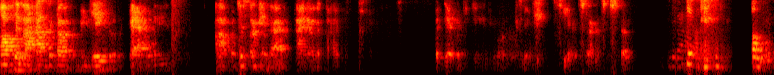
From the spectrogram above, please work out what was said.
Often that has to come from engagement with families. Um, just something that I know that I've been with community organizations here in San Francisco. Yeah. Oh.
